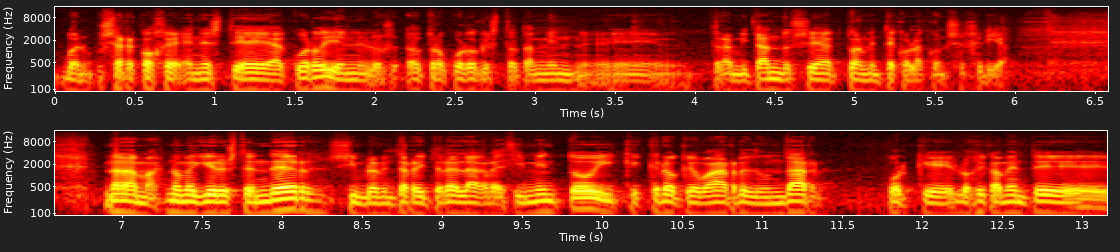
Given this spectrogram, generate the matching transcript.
bueno, se recoge en este acuerdo y en el otro acuerdo que está también eh, tramitándose actualmente con la Consejería. Nada más, no me quiero extender, simplemente reiterar el agradecimiento y que creo que va a redundar porque lógicamente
